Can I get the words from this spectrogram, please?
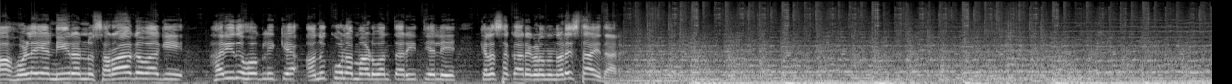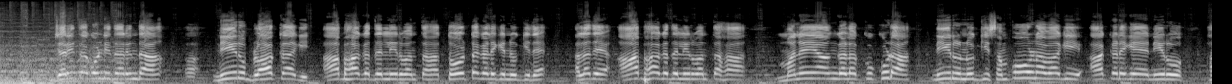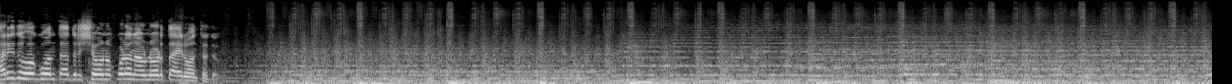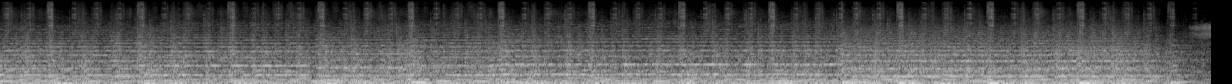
ಆ ಹೊಳೆಯ ನೀರನ್ನು ಸರಾಗವಾಗಿ ಹರಿದು ಹೋಗಲಿಕ್ಕೆ ಅನುಕೂಲ ಮಾಡುವಂಥ ರೀತಿಯಲ್ಲಿ ಕೆಲಸ ಕಾರ್ಯಗಳನ್ನು ನಡೆಸ್ತಾ ಇದ್ದಾರೆ. ಜರಿತಗೊಂಡಿದ್ದರಿಂದ ನೀರು ಬ್ಲಾಕ್ ಆಗಿ ಆ ಭಾಗದಲ್ಲಿರುವಂತಹ ತೋಟಗಳಿಗೆ ನುಗ್ಗಿದೆ. ಅಲ್ಲದೆ ಆ ಭಾಗದಲ್ಲಿರುವಂತಹ ಮನೆಯ ಅಂಗಳಕ್ಕೂ ಕೂಡ ನೀರು ನುಗ್ಗಿ ಸಂಪೂರ್ಣವಾಗಿ ಆ ಕಡೆಗೆ ನೀರು ಹರಿದು ಹೋಗುವಂತಹ ದೃಶ್ಯವನ್ನು ಕೂಡ ನಾವು ನೋಡ್ತಾ ಇರುವಂಥದ್ದು.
